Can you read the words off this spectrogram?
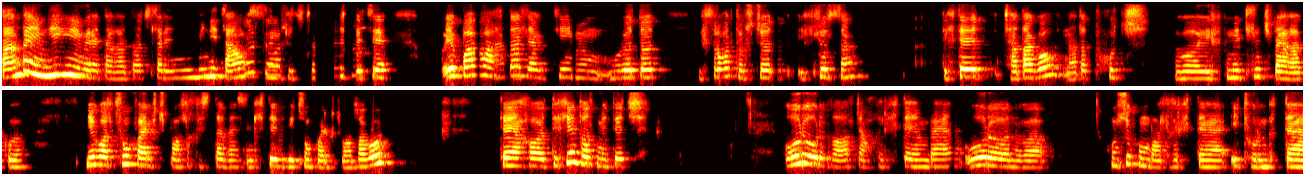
дандаа юм нийгмийн юм яриад байгаа дуучлаар миний зам гэсэн гэж төсөө. Яг баг хатаа л яг тийм юм мөрөөдөөд их сургууль төгсчөөд эхлүүлсэн. Тэгтээ чадаагүй надад хүч нөгөө эрх мэдлэнч байгаагүй. Нэг бол цүнх баригч болох ёстой байсан. Гэхдээ би цүнх баригч болоогүй. Тэгээ яг хоо тэхийн тулд мэдээж өөрөө өөрийгөө олж авах хэрэгтэй юм байна. Өөрөө нөгөө хүн шиг хүн болох хэрэгтэй, эд хөрөнгөтэй.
